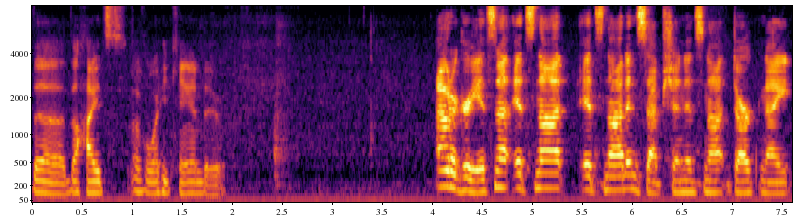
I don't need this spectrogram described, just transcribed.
the the heights of what he can do. I would agree. It's not. It's not. It's not Inception. It's not Dark Knight.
